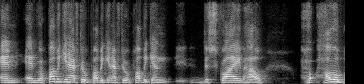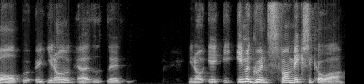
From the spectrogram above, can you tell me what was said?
and, and Republican after Republican after Republican describe how horrible, you know, uh, you know, immigrants from Mexico are,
